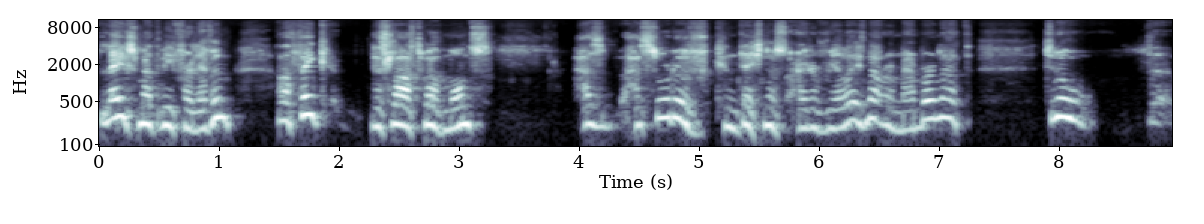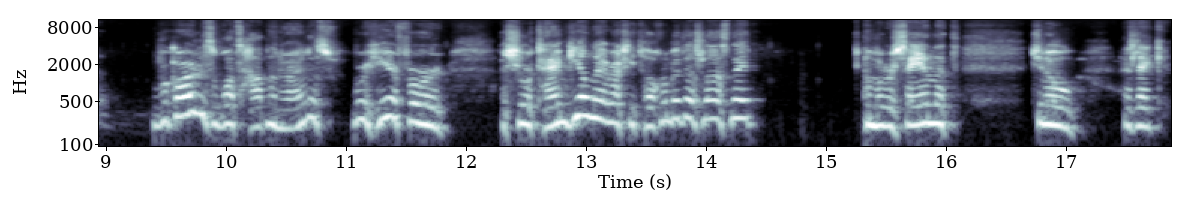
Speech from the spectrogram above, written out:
life's meant to be for living. And I think this last 12 months, has has sort of conditioned us out of realizing that, remembering that. Do you know, the, regardless of what's happening around us, we're here for a short time. Gail and I were actually talking about this last night, and we were saying that, you know, it's like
